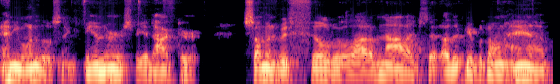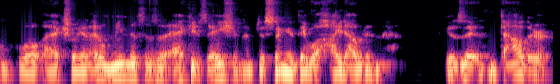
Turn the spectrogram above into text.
any one of those things, be a nurse, be a doctor, someone who's filled with a lot of knowledge that other people don't have. Will actually, and I don't mean this as an accusation, I'm just saying that they will hide out in that because they, now they're,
